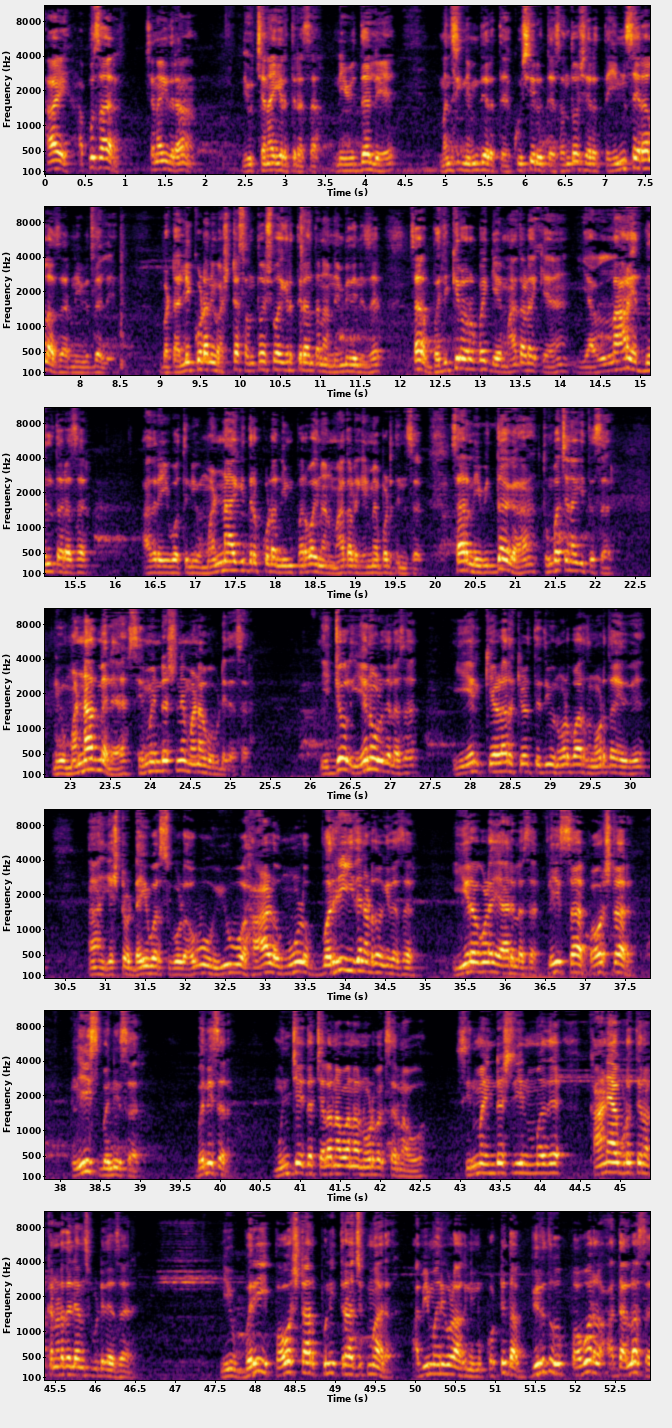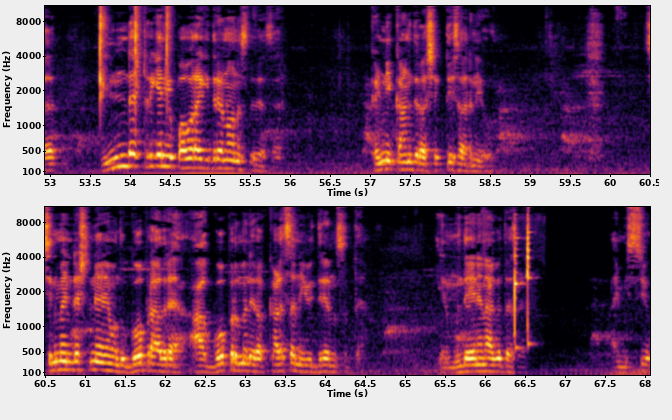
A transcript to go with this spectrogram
Hi Appu sir ಚೆನ್ನಾಗಿದ್ದೀರಾ? ನೀವು ಚೆನ್ನಾಗಿರ್ತೀರ sir ನೀವು ಇದ್ದಲ್ಲಿ ಮನಸ್ಸಿಗೆ ನೆಮ್ಮದಿ ಇರುತ್ತೆ, ಖುಷಿ ಇರುತ್ತೆ, ಸಂತೋಷ ಇರುತ್ತೆ. ಹಿಂಸೆ ಇರಲ್ಲ ಸರ್ ನೀವು ಇದ್ದಲ್ಲಿ. ಬಟ್ ಅಲ್ಲಿ ಕೂಡ ನೀವು ಅಷ್ಟೇ ಸಂತೋಷವಾಗಿರ್ತೀರ ಅಂತ ನಾನು ನಂಬಿದ್ದೀನಿ ಸರ್ ಸರ್ ಬದುಕಿರೋರ ಬಗ್ಗೆ ಮಾತಾಡೋಕ್ಕೆ ಎಲ್ಲರೂ ಎದ್ದು ನಿಲ್ತಾರೆ ಸರ್ ಆದರೆ ಇವತ್ತು ನೀವು ಮಣ್ಣಾಗಿದ್ದರೂ ಕೂಡ ನಿಮ್ಮ ಪರವಾಗಿ ನಾನು ಮಾತಾಡೋಕ್ಕೆ ಹೆಮ್ಮೆ ಪಡ್ತೀನಿ ಸರ್ ಸರ್ ನೀವು ಇದ್ದಾಗ ತುಂಬ ಚೆನ್ನಾಗಿತ್ತು ಸರ್ ನೀವು ಮಣ್ಣಾದ್ಮೇಲೆ ಸಿನಿಮಾ ಇಂಡಸ್ಟ್ರಿನೇ ಮಣ್ಣಾಗೋಗ್ಬಿಟ್ಟಿದೆ ಸರ್ ನಿಜವಾಗ್ಲು ಏನು ಉಳಿದಿಲ್ಲ ಸರ್ ಏನು ಕೇಳಾರು ಕೇಳ್ತಿದ್ವಿ, ನೋಡಬಾರ್ದು ನೋಡ್ತಾ ಇದ್ವಿ. ಎಷ್ಟೋ ಡೈವರ್ಸ್ಗಳು, ಅವು ಇವು ಹಾಳು ಮೂಳು ಬರೀ ಇದೇ ನಡೆದೋಗಿದೆ ಸರ್. ಹೀರೋಗಳೇ ಯಾರಿಲ್ಲ sir. Please sir, power star. Please ಬನ್ನಿ ಸರ್. ಬನ್ನಿ ಸರ್. ಮುಂಚೆ ಇದ್ದ ಚಲನವನ್ನ ನೋಡ್ಬೇಕು ಸರ್ ನಾವು. ಸಿನಿಮಾ ಇಂಡಸ್ಟ್ರಿ ಎಂಬುದೇ ಕಾಣೆ ಆಗ್ಬಿಡುತ್ತೆ ನಾವು ಕನ್ನಡದಲ್ಲಿ ಅನಿಸ್ಬಿಟ್ಟಿದೆ ಸರ್. ನೀವು ಬರೀ ಪವರ್ ಸ್ಟಾರ್ ಪುನೀತ್ ರಾಜ್ಕುಮಾರ್ ಅಭಿಮಾನಿಗಳಾಗಿ ನಿಮಗೆ ಕೊಟ್ಟಿದ್ದ ಬಿರುದು ಪವರ್ ಅದಲ್ಲ ಸರ್. ಇಂಡಸ್ಟ್ರಿಗೆ ನೀವು ಪವರ್ ಆಗಿದ್ರೇನೋ ಅನಿಸ್ತಿದೆ ಸರ್. ಕಣ್ಣಿಗೆ ಕಾಣದಿರೋ ಶಕ್ತಿ ಸರ್ ನೀವು. ಸಿನಿಮಾ ಇಂಡಸ್ಟ್ರಿನೇ ಒಂದು ಗೋಪುರ ಆದರೆ ಆ ಗೋಪುರದ ಮೇಲಿರೋ ಕಳಸ ನೀವು ಇದ್ರಿ ಅನಿಸುತ್ತೆ. ಇನ್ನು ಮುಂದೆ ಏನೇನಾಗುತ್ತೆ ಸರ್? I miss you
